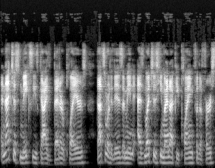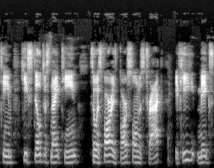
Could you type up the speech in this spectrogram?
and that just makes these guys better players. That's what it is. I mean, as much as he might not be playing for the first team, he's still just 19. So as far as Barcelona's track, if he makes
